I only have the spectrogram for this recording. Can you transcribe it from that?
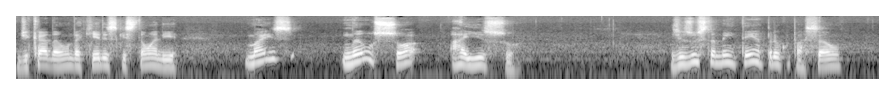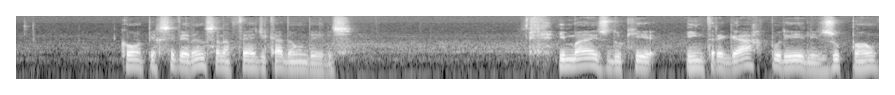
de cada um daqueles que estão ali. Mas não só a isso. Jesus também tem a preocupação com a perseverança na fé de cada um deles. E mais do que entregar por eles o pão,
